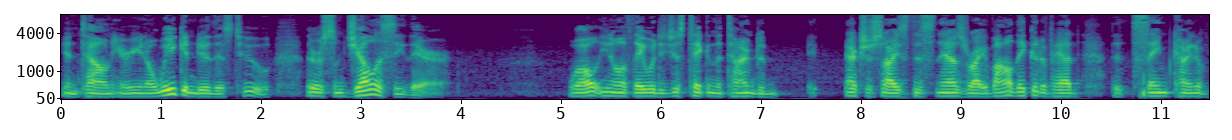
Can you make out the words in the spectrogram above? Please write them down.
in town here. You know, we can do this too. There was some jealousy there. Well, you know, if they would have just taken the time to exercise this Nazarite vow, they could have had the same kind of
